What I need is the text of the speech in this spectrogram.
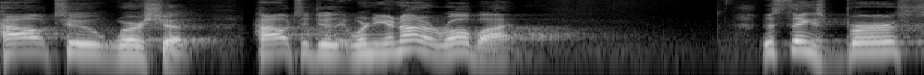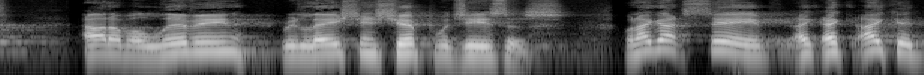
how to worship, how to do that. When you're not a robot, this thing's birthed out of a living relationship with Jesus. When I got saved, I, I, I, could,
